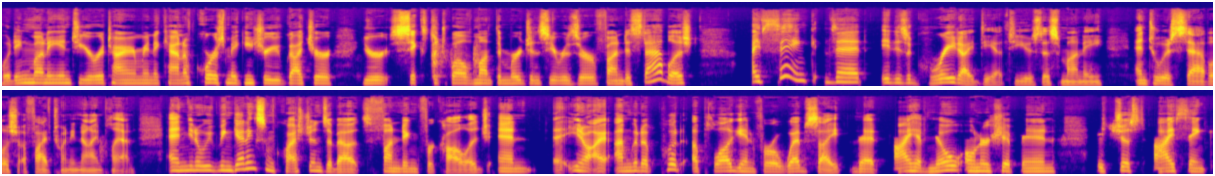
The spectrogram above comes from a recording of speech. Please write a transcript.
putting money into your retirement account of course making sure you've got your your 6 to 12 month emergency reserve fund established I think that it is a great idea to use this money and to establish a 529 plan. And, you know, we've been getting some questions about funding for college. And, uh, you know, I, I'm going to put a plug in for a website that I have no ownership in. It's just, I think,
